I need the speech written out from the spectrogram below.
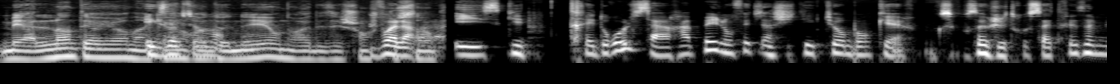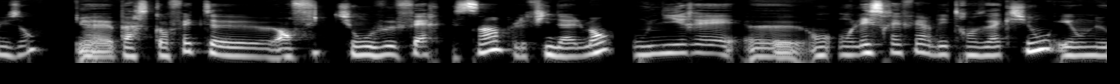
Mais à l'intérieur d'un cadre donné, on aurait des échanges voilà. plus simples. Et ce qui est très drôle, ça rappelle en fait l'architecture bancaire. c'est pour ça que je trouve ça très amusant. Euh, parce qu'en fait, euh, en fait, si on veut faire simple, finalement, on irait, euh, on, laisserait faire des transactions et on, ne,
